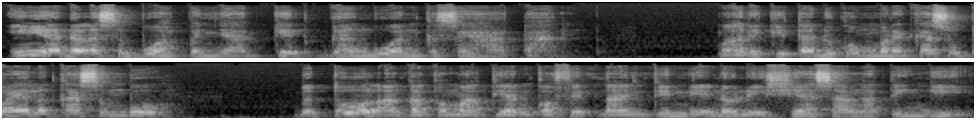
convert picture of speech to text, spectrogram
Ini adalah sebuah penyakit, gangguan kesehatan. Mari kita dukung mereka supaya lekas sembuh Betul, angka kematian COVID-19 di Indonesia sangat tinggi.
